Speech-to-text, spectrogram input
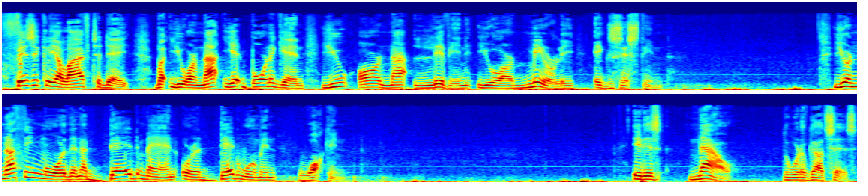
physically alive today, but you are not yet born again, you are not living, you are merely existing. You're nothing more than a dead man or a dead woman walking. It is now, the Word of God says,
